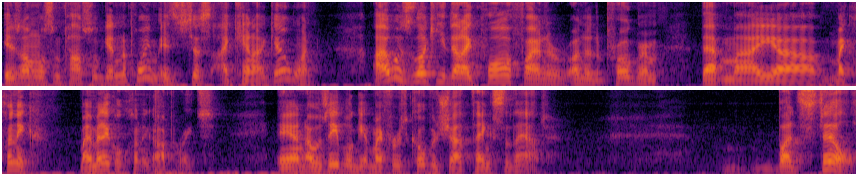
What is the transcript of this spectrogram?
It is almost impossible to get an appointment. It's just I cannot get one. I was lucky that I qualified under, under the program that my uh, my clinic, my medical clinic operates. And I was able to get my first COVID shot thanks to that. But still,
